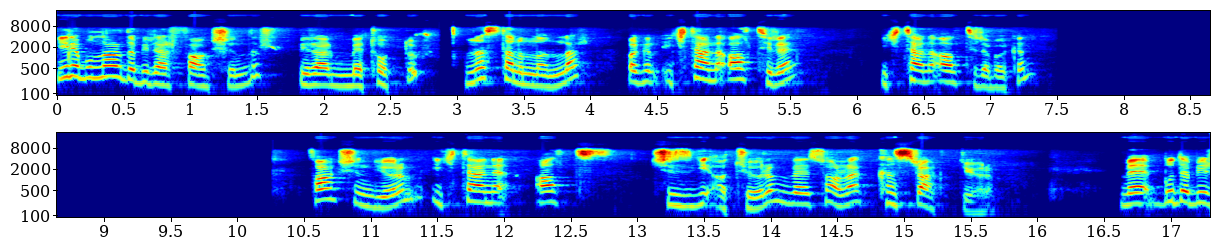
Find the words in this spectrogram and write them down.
Yine bunlar da birer function'dır, birer metottur. Nasıl tanımlanırlar? Bakın iki tane alt tire, iki tane alt tire bakın. Function diyorum, iki tane alt çizgi atıyorum ve sonra construct diyorum. Ve bu da bir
